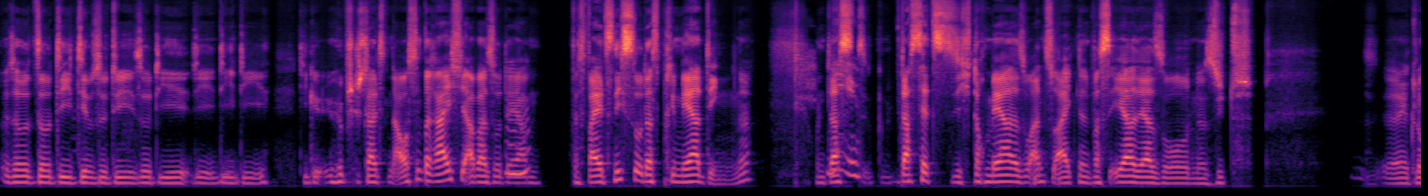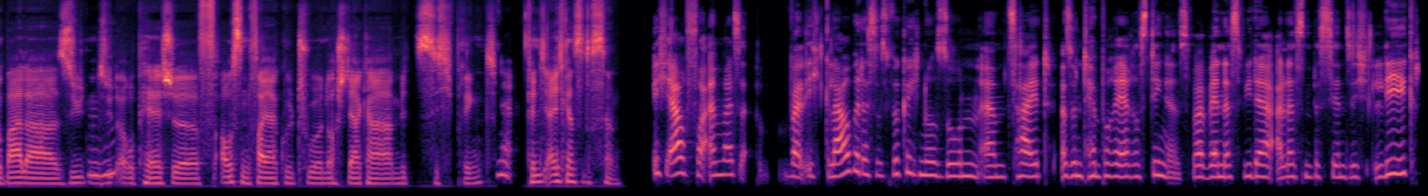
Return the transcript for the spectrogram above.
Also so die, die, so die, so die, die, die, die, die hübsch gestalteten Außenbereiche, aber so der, Mhm. das war jetzt nicht so das Primärding, ne? Und das, Nee. das jetzt sich doch mehr so anzueignen, was eher ja so eine Süd, äh, globaler Süden, Mhm. südeuropäische Außenfeierkultur noch stärker mit sich bringt. Ja. Finde ich eigentlich ganz interessant. Ich auch, vor allem, weil ich glaube, dass es wirklich nur so ein ähm, Zeit, also ein temporäres Ding ist. Weil wenn das wieder alles ein bisschen sich legt,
